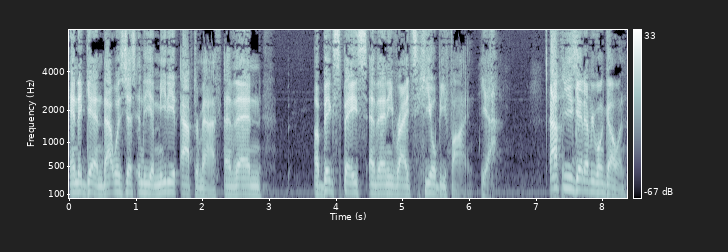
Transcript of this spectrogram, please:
And again, that was just in the immediate aftermath. And then a big space, and then he writes, he'll be fine. Yeah. After you get everyone going.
